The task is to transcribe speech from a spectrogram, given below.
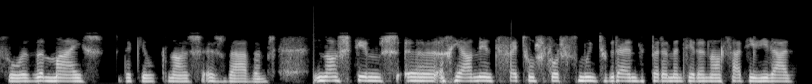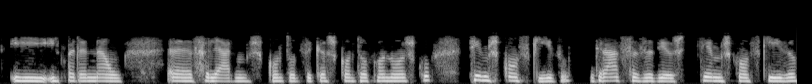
pessoas a mais daquilo que nós ajudávamos. Nós temos uh, realmente feito um esforço muito grande para manter a nossa atividade e, e para não falharmos com todos aqueles que contam connosco. Temos conseguido, graças a Deus temos conseguido,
